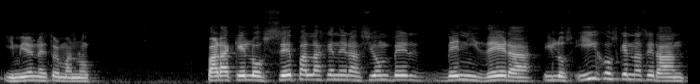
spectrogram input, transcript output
Y miren esto, hermano, para que lo sepa la generación venidera y los hijos que nacerán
